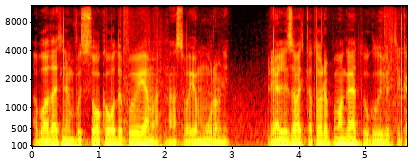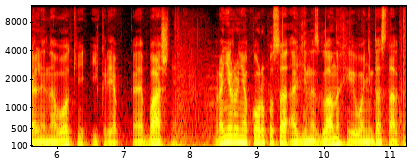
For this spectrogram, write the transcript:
обладателем высокого ДПМа на своем уровне реализовать который помогают углы вертикальной наводки и крепкая башня. Бронирование корпуса – один из главных его недостатков.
